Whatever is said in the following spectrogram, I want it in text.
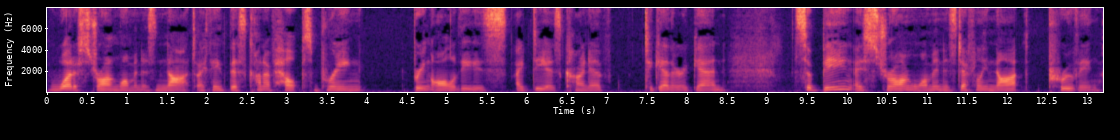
what a strong woman is not. I think this kind of helps bring bring all of these ideas kind of together again. So being a strong woman is definitely not proving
